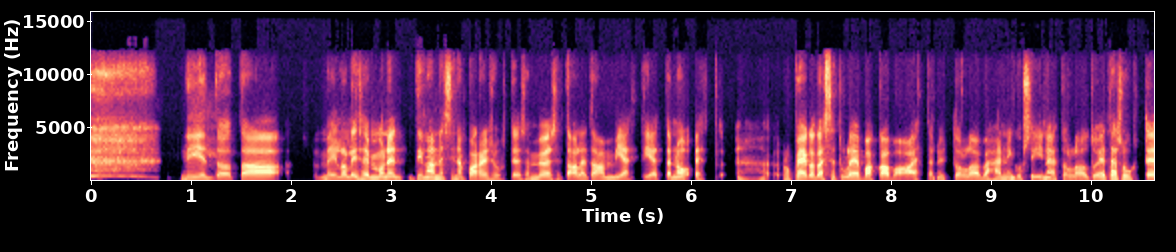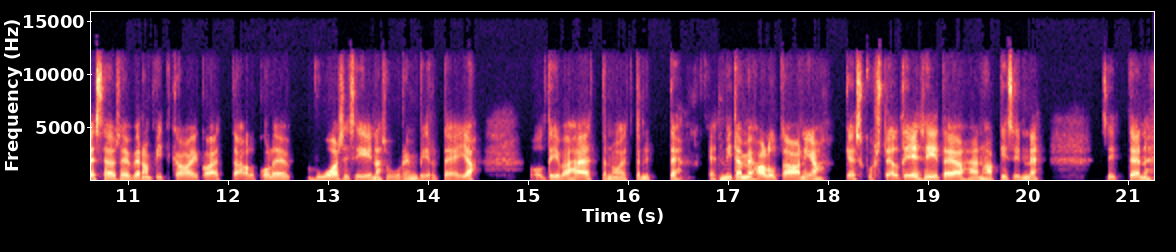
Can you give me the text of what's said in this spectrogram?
niin tota, meillä oli semmoinen tilanne siinä parisuhteessa myös, että aletaan miettiä, että no, että rupeako tässä tulee vakavaa, että nyt ollaan vähän niin kuin siinä, että ollaan oltu etäsuhteessa jo sen verran pitkä aika, että alkoi olla vuosi siinä suurin piirtein ja oltiin vähän, että no, että nyt, että mitä me halutaan ja keskusteltiin siitä ja hän haki sinne sitten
